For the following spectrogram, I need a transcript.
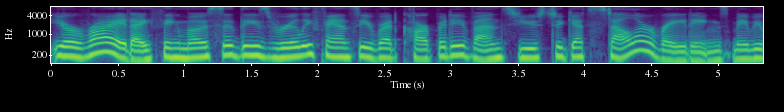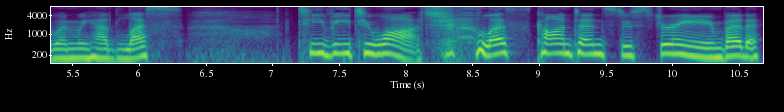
you're right. I think most of these really fancy red carpet events used to get stellar ratings, maybe when we had less TV to watch, less contents to stream. But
